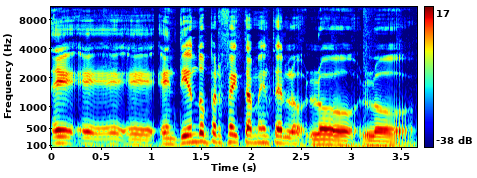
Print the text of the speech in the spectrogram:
eh, eh, eh, entiendo perfectamente lo, lo, lo,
